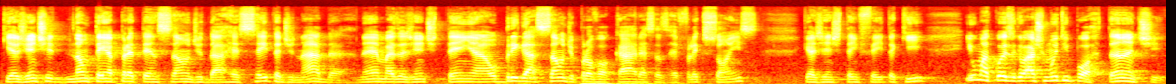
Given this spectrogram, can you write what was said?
Que a gente não tem a pretensão de dar receita de nada, né? Mas a gente tem a obrigação de provocar essas reflexões que a gente tem feito aqui. E uma coisa que eu acho muito importante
